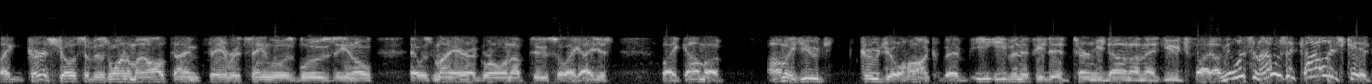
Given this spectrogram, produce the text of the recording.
Like Curtis Joseph is one of my all time favorite St. Louis Blues. You know, that was my era growing up too. So like I just like I'm a I'm a huge Cujo honk, uh, even if he did turn me down on that huge fight. I mean, listen, I was a college kid.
